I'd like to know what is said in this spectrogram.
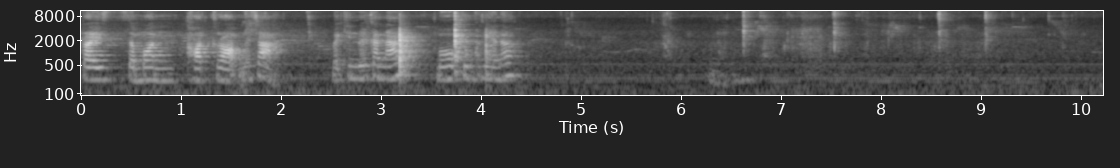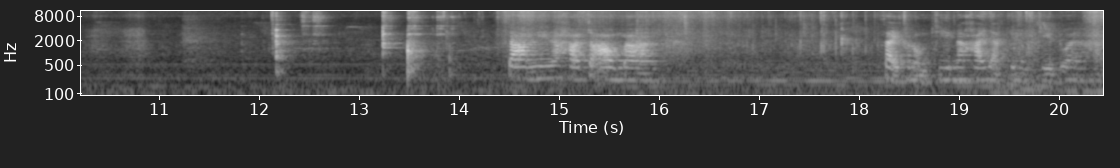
ไรแซลมอนทอดกรอบนะจ๊ะมากินด้วยกันนะโฮปทุกคะแนนนะจานนี้นะคะจะเอามา ใส่ขนมจีนนะคะ อยากกินขนมจีนด้วยนะคะ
